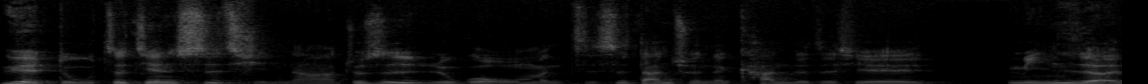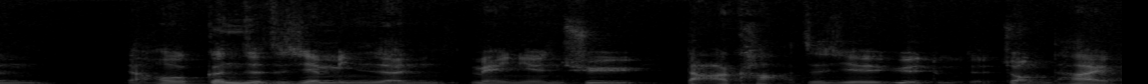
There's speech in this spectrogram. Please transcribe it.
阅读这件事情啊，就是如果我们只是单纯的看着这些名人，然后跟着这些名人每年去打卡这些阅读的状态，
